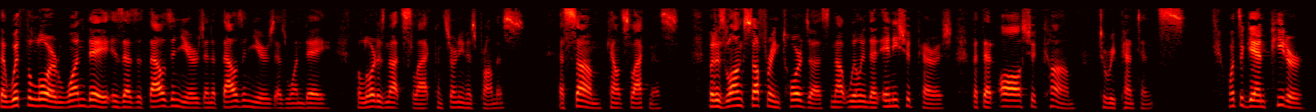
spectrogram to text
that with the Lord one day is as a thousand years, and a thousand years as one day. The Lord is not slack concerning his promise, as some count slackness, but is long suffering towards us, not willing that any should perish, but that all should come to repentance. Once again, Peter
